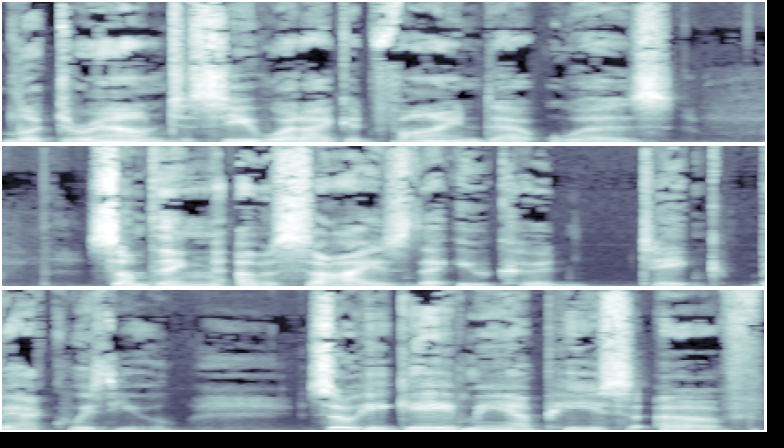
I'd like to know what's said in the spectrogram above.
looked around to see what I could find that was something of a size that you could take back with you. So he gave me a piece of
